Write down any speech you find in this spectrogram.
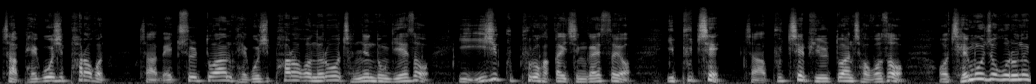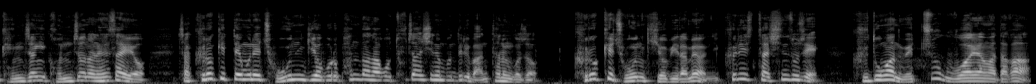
자 158억 원. 자 매출 또한 158억 원으로 전년 동기에서 이 29% 가까이 증가했어요. 이 부채 자 부채 비율 또한 적어서 어, 재무적으로는 굉장히 건전한 회사예요. 자 그렇기 때문에 좋은 기업으로 판단하고 투자하시는 분들이 많다는 거죠. 그렇게 좋은 기업이라면 이 크리스탈 신소재 그동안 왜 쭉 우하향하다가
